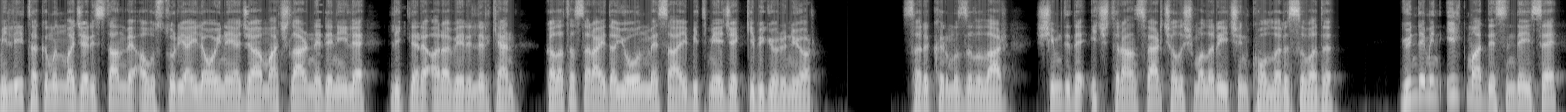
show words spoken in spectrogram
Milli takımın Macaristan ve Avusturya ile oynayacağı maçlar nedeniyle liglere ara verilirken Galatasaray'da yoğun mesai bitmeyecek gibi görünüyor. Sarı Kırmızılılar şimdi de iç transfer çalışmaları için kolları sıvadı. Gündemin ilk maddesinde ise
